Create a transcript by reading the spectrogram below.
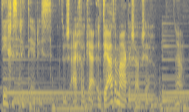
die geselecteerd is. Dus eigenlijk ja, een theatermaker zou ik zeggen. Ja.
